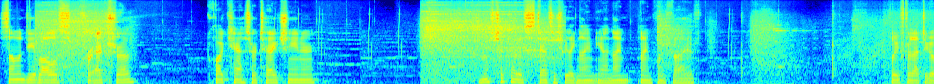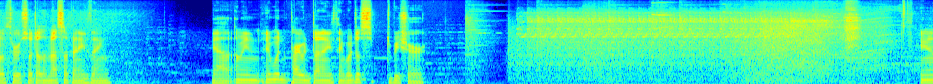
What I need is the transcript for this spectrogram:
Summon Diabolos for extra. Quadcaster Tag Chainer. And let's check out his stats. It should be like 9, yeah, 9, 9.5. Wait for that to go through so it doesn't mess up anything. Yeah, I mean, it wouldn't probably wouldn't done anything, but just to be sure. And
